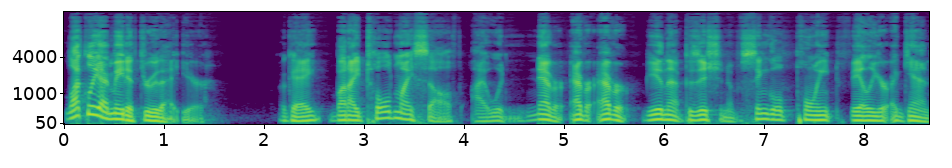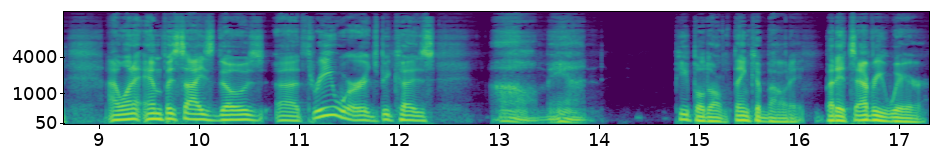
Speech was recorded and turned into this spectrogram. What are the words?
luckily I made it through that year. Okay, but I told myself I would never, ever, ever be in that position of single point failure again. I want to emphasize those uh, three words because, oh man, people don't think about it, but it's everywhere.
